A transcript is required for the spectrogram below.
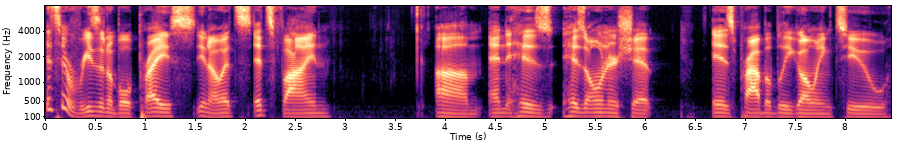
it's a reasonable price you know it's it's fine um, and his his ownership is probably going to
